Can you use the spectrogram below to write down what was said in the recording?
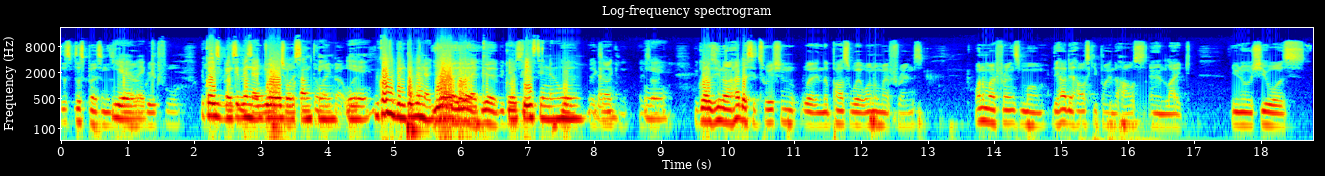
this this person is Yeah, very like, ungrateful." Because you've been given a job or something. like. Yeah, because you've been given a job yeah, or yeah, like yeah. Because placed in a home. yeah, exactly, exactly. Yeah. Because you know, I had a situation where in the past where one of my friends, one of my friends' mom, they had a housekeeper in the house, and like, you know, she was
